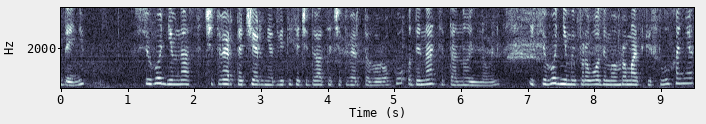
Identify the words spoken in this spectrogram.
день. Сьогодні в нас 4 червня 2024 року, 11.00. І сьогодні ми проводимо громадські слухання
